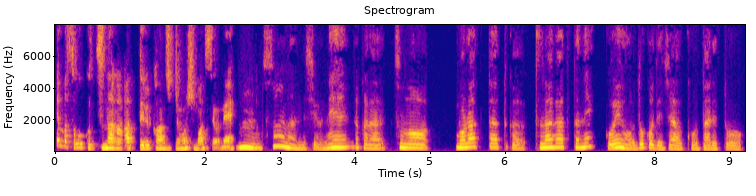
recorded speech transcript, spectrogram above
やっぱすごく繋がってる感じもしますよね。うん、そうなんですよね。だから、その、もらったとか、繋がったね、ご縁をどこでじゃあ、こう、誰と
